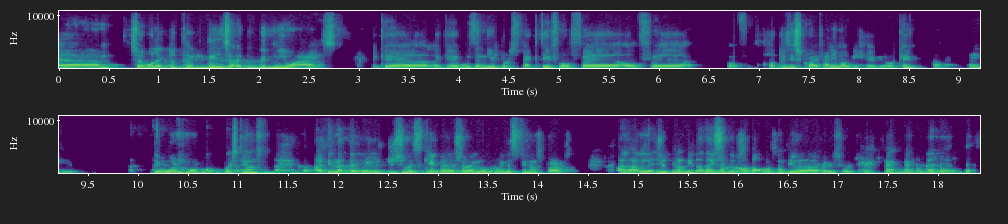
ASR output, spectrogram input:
Um, so I would like to take this like with new eyes, like a, like a, with a new perspective of, uh, of, uh, of how to describe animal behavior, okay? Okay, thank you. There were more questions? I think that you, you should skip it, so I move with the students first. Unless you tell me that I should have stop or something like that.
